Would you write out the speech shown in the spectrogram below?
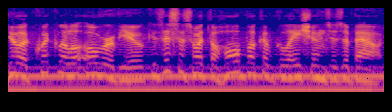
do a quick little overview because this is what the whole book of Galatians is about.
